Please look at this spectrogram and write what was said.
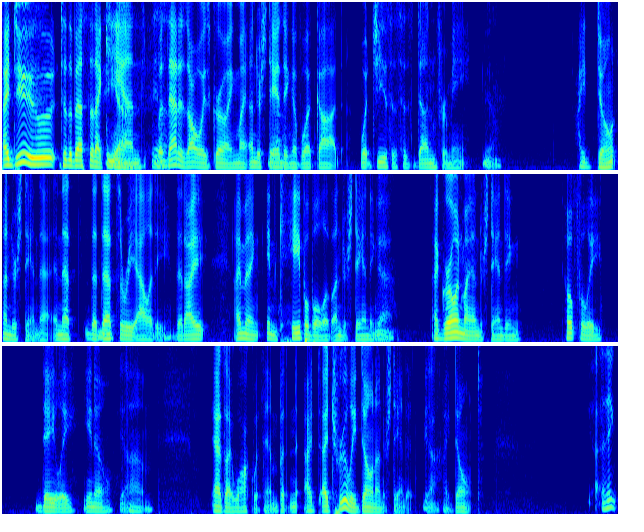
i do to the best that i can Yeah, yeah. but that is always growing my understanding of what god what jesus has done for me yeah. I don't understand that, and that that Mm. that's a reality that I I'm in- incapable of understanding Yeah. that. I grow in my understanding, hopefully, daily. You know, Yeah. um, as I walk with Him, but I, I truly don't understand it. Yeah. I don't. I think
